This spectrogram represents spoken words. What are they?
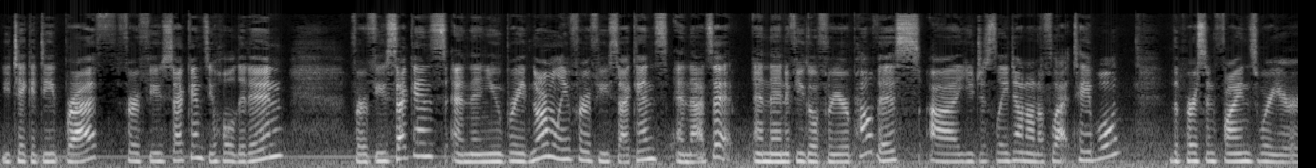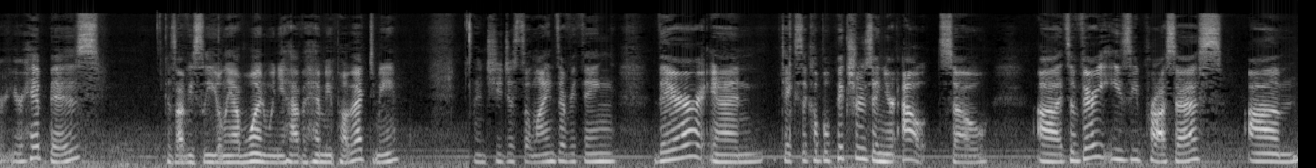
You take a deep breath for a few seconds, you hold it in for a few seconds, and then you breathe normally for a few seconds, and that's it. And then if you go for your pelvis, uh, you just lay down on a flat table. The person finds where your, your hip is, because obviously you only have one when you have a hemipelvectomy and she just aligns everything there and takes a couple pictures and you're out. So uh, it's a very easy process. Um,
